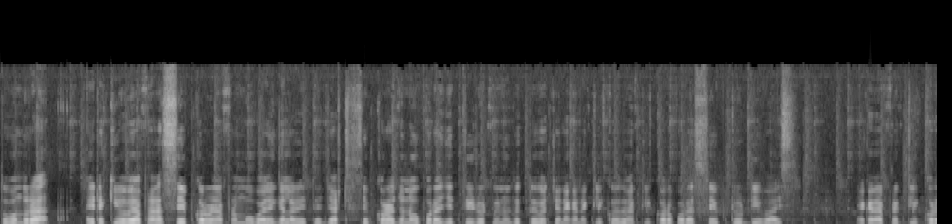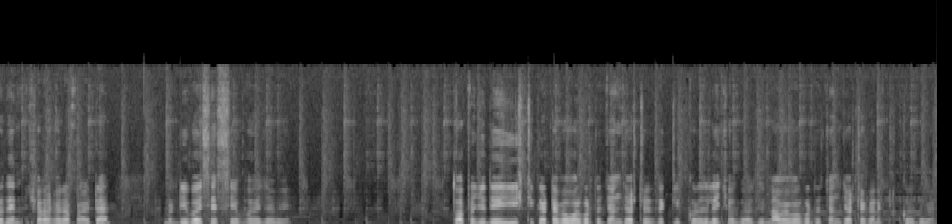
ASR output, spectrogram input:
তো বন্ধুরা, এটা কীভাবে আপনারা সেভ করবেন আপনার মোবাইল গ্যালারিতে জাস্ট সেভ করার জন্য উপরে যে থ্রি ডট মেনু দেখতে পাচ্ছেন, এখানে ক্লিক করে দেবেন। ক্লিক করার পরে সেভ টু ডিভাইস এখানে আপনি ক্লিক করে দিন, সরাসরি আপনার এটা আপনার ডিভাইসে সেভ হয়ে যাবে। তো আপনি যদি এই স্টিকারটা ব্যবহার করতে চান জাস্ট এটাতে ক্লিক করে দিলেই চলবে। আর যদি না ব্যবহার করতে চান জাস্ট এখানে ক্লিক করে দেবেন।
